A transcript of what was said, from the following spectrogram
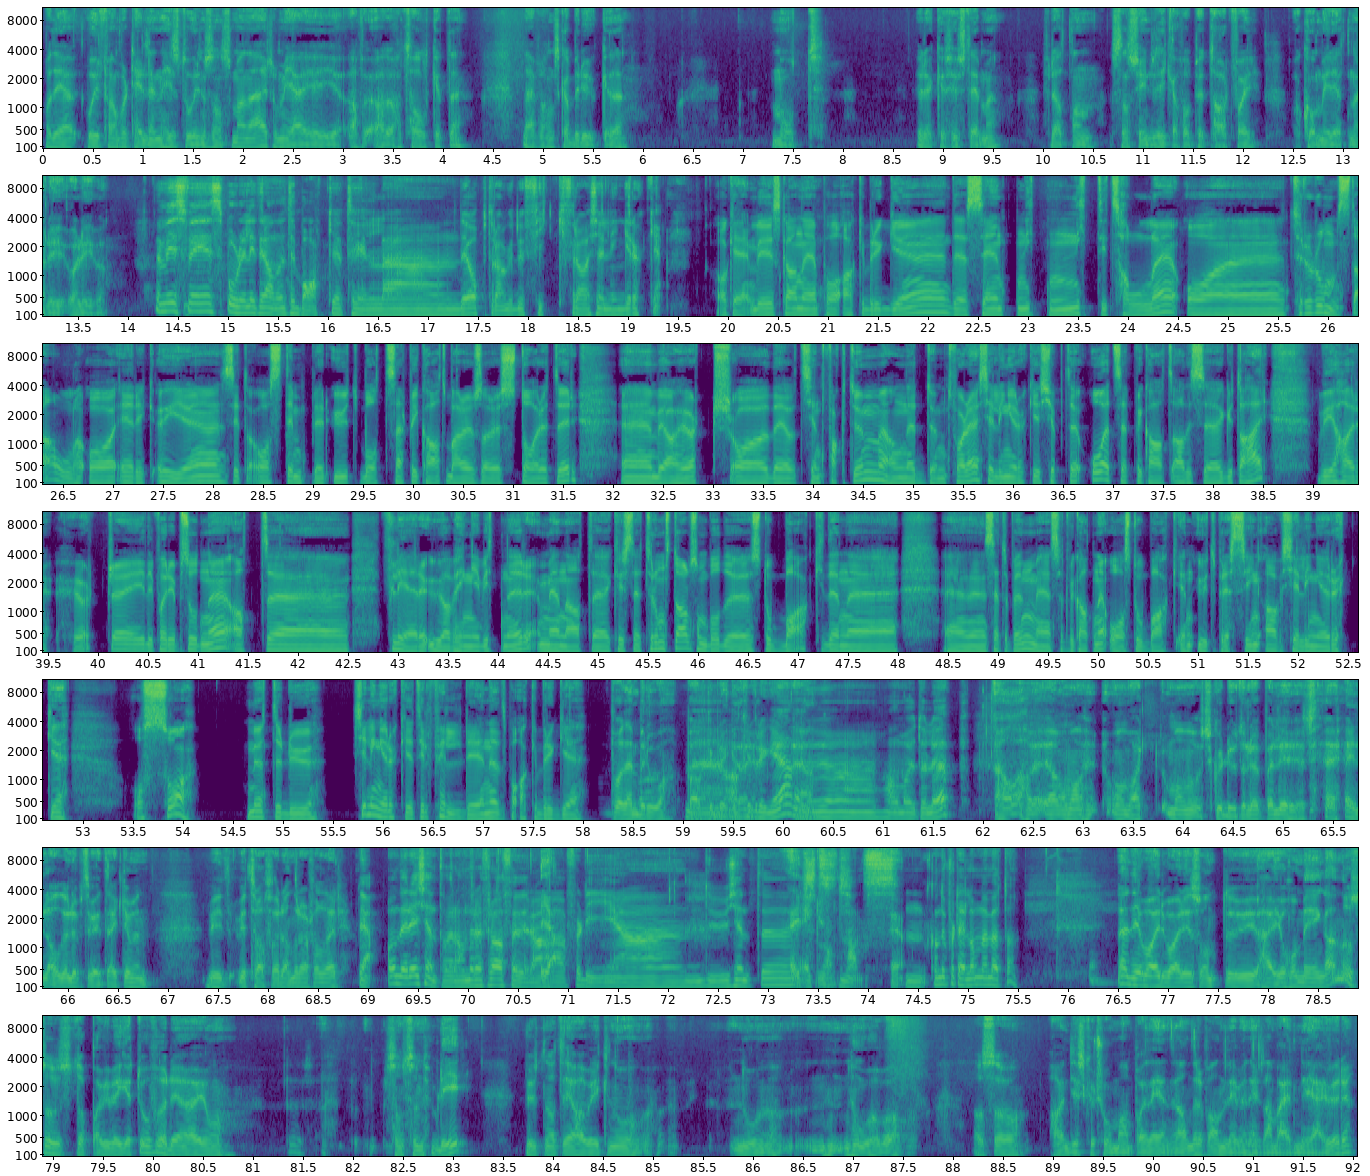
Og det er hvorfor han forteller den historien sånn som han er, som jeg har, tolket det, det er for han skal bruke det mot røkkesystemet. For at han sannsynligvis ikke har fått betalt for å komme i retten og ly- og lyve. Men hvis vi spoler litt tilbake til eh, det oppdraget du fikk fra Kjell Inge Røkke. Ok, vi skal ned på Aker Brygge. Det er sent 1990-tallet, og eh, Tromsdal og Erik Øie sitter og stempler ut båtsertifikat, bare så det står etter. Eh, vi har hørt, og det er et kjent faktum, han er dømt for det. Kjell Inge Røkke kjøpte òg et sertifikat av disse gutta her. Vi har hørt eh, i de forrige episodene at flere uavhengige vitner mener at Christer Tromsdal, som både sto bak denne setupen med sertifikatene, og sto bak en utpressing av Kjell Inge Røkke. Og så møter du Kjell Inge Røkke tilfeldig nede på Aker Brygge. På den broa på Aker Brygge. Aker Brygge. Ja. Du, eh, han var ute og løp. Ja, ja, om, han, om, han han skulle ut og løpe, eller eller hadde løpt, vet jeg ikke, men vi, vi traff hverandre i hvert fall der. Ja, og dere kjente hverandre fra før av Ja. fordi uh, du kjente Eksen hans. Ja. Mm, Kan du fortelle om det møtet? Nei, det var bare sånt uh, hei og hå med en gang, og så stoppa vi begge to, for det er jo uh, sånn som det blir. Uten at jeg har vel ikke noe, noe, noe å altså, ha en diskusjon med han på det ene eller andre, for han lever en helt annen verden enn jeg gjør.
